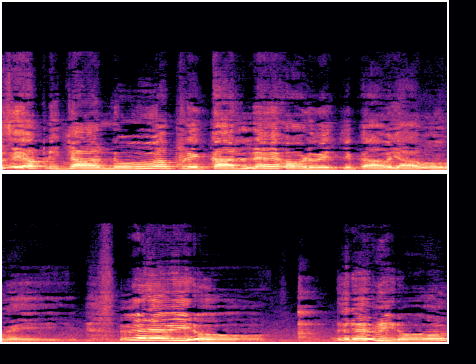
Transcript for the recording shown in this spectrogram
ਅਸੀਂ ਆਪਣੀ ਜਾਨ ਨੂੰ ਆਪਣੇ ਘਰ ਲੈ ਆਉਣ ਵਿੱਚ ਕਾਮਯਾਬ ਹੋ ਗਏ। ਮੇਰੇ ਵੀਰੋ, ਤੇਰੇ ਵੀਰੋ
